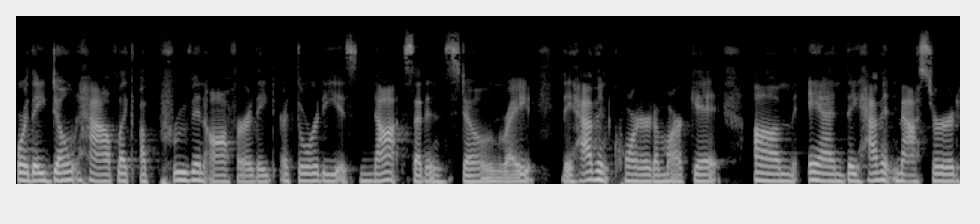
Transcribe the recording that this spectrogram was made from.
or they don't have like a proven offer they authority is not set in stone right they haven't cornered a market um, and they haven't mastered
